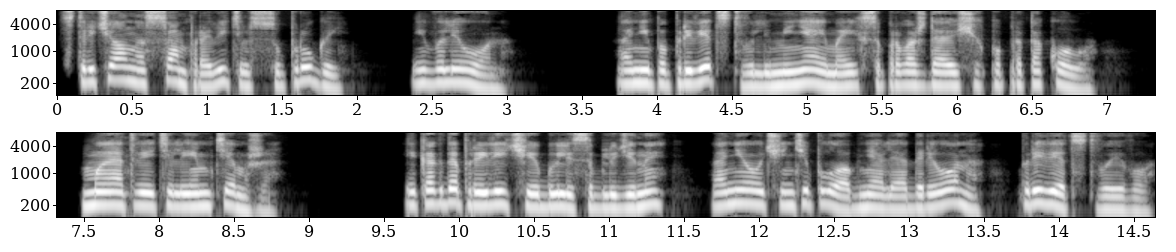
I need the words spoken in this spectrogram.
Встречал нас сам правитель с супругой и Валион. Они поприветствовали меня и моих сопровождающих по протоколу. Мы ответили им тем же. И когда приличия были соблюдены, они очень тепло обняли Адариона, приветствуя его.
